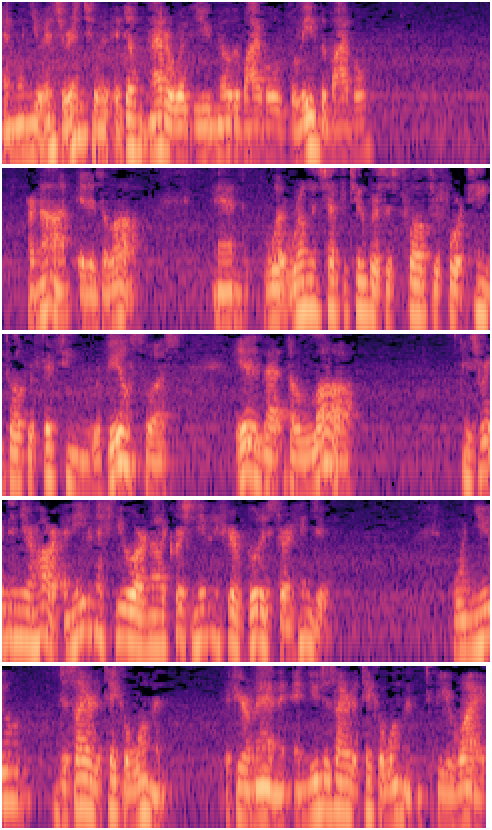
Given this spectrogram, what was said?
And when you enter into it, it doesn't matter whether you know the Bible, believe the Bible, or not, it is a law. And what Romans chapter 2 verses 12 through 14, 12 through 15 reveals to us is that the law is written in your heart. And even if you are not a Christian, even if you're a Buddhist or a Hindu, when you desire to take a woman, if you're a man and you desire to take a woman to be your wife,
